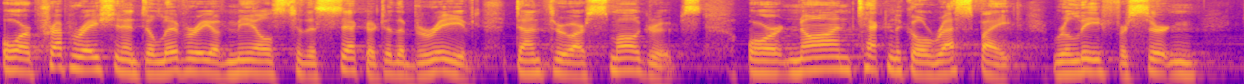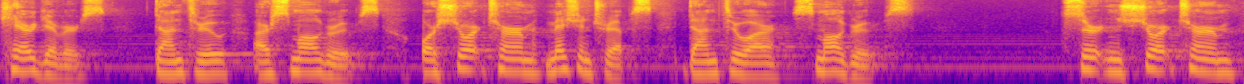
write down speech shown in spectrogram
or preparation and delivery of meals to the sick or to the bereaved done through our small groups, or non technical respite relief for certain caregivers done through our small groups, or short term mission trips done through our small groups certain short term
